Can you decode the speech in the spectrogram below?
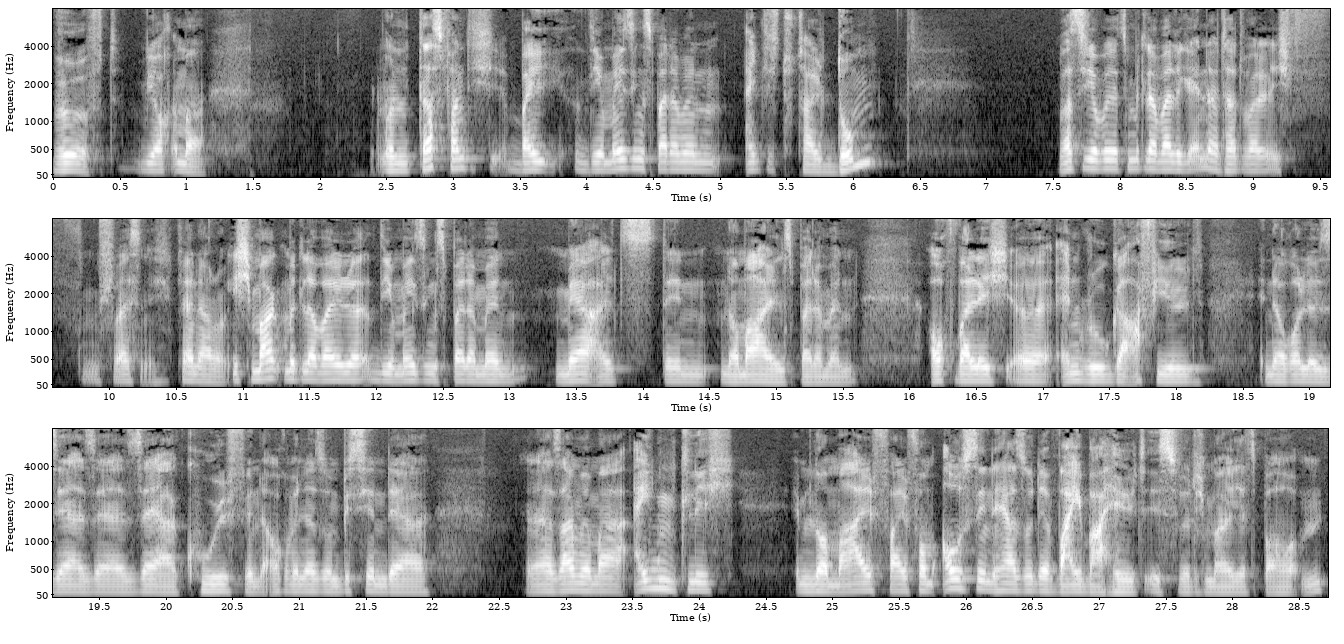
wirft, wie auch immer. Und das fand ich bei The Amazing Spider-Man eigentlich total dumm. Was sich aber jetzt mittlerweile geändert hat, weil ich, ich weiß nicht, keine Ahnung. Ich mag mittlerweile The Amazing Spider-Man mehr als den normalen Spider-Man. Auch weil ich äh, Andrew Garfield in der Rolle sehr, sehr, sehr cool finde. Auch wenn er so ein bisschen der, ja, sagen wir mal, eigentlich im Normalfall vom Aussehen her so der Weiberheld ist, würde ich mal jetzt behaupten.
